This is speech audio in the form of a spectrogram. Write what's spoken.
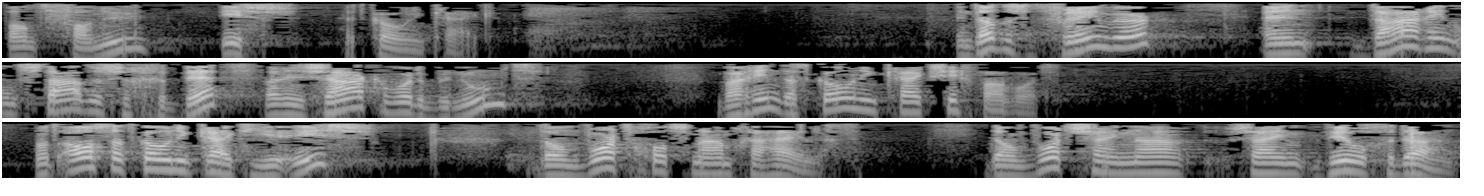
want van u is het koninkrijk. En dat is het framework. En daarin ontstaat dus een gebed waarin zaken worden benoemd, waarin dat koninkrijk zichtbaar wordt. Want als dat koninkrijk hier is, dan wordt Gods naam geheiligd. Dan wordt zijn, zijn wil gedaan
